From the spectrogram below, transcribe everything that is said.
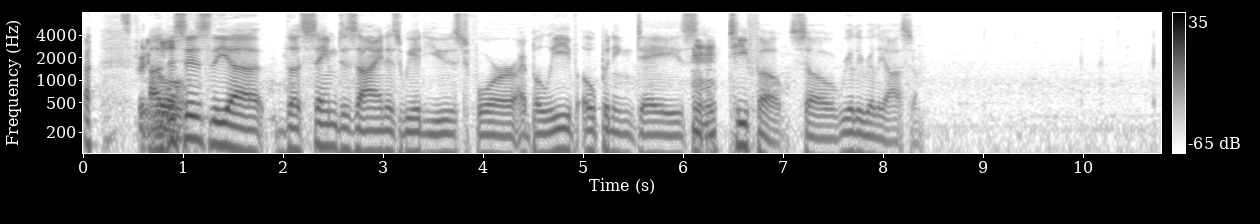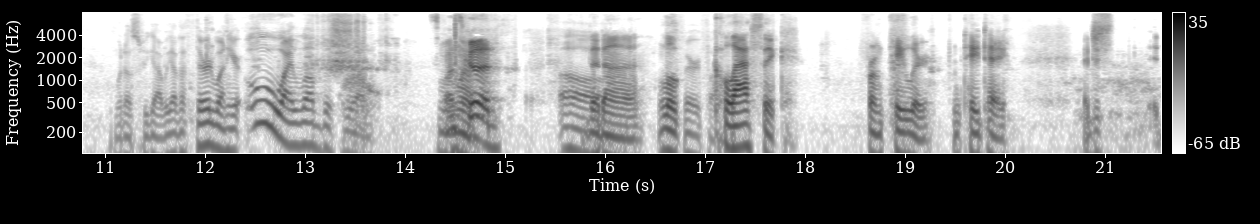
it's pretty Uh. This is the uh, the same design as we had used for, I believe, opening days Mhm. Tifo. So really, really awesome. What else we got? We got the third one here. Ooh, I love this one. This one's Mwah. good. Oh, that uh little very classic from Taylor from Tay Tay. It just it,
